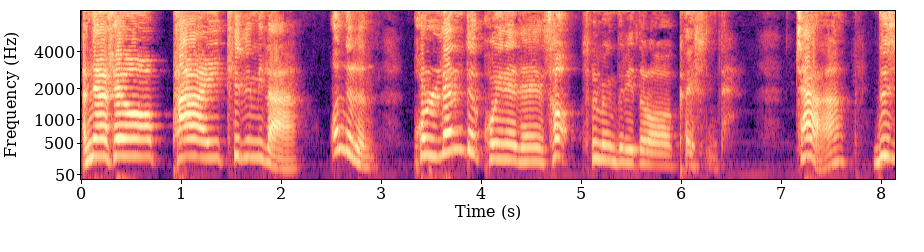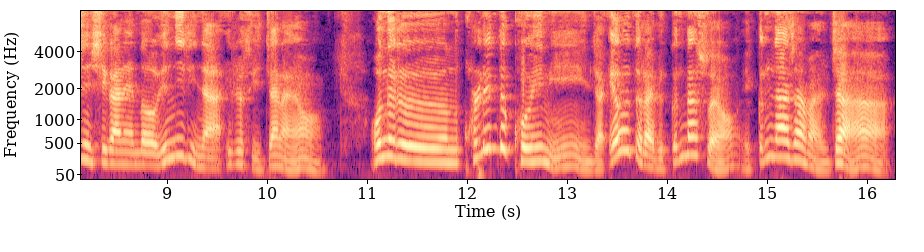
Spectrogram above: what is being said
안녕하세요. 파이TV입니다. 오늘은 콜랜드 코인에 대해서 설명드리도록 하겠습니다. 자, 늦은 시간에 너 웬일이냐 이럴 수 있잖아요. 오늘은 콜랜드 코인이 이제 에어드랍이 끝났어요. 이 끝나자마자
